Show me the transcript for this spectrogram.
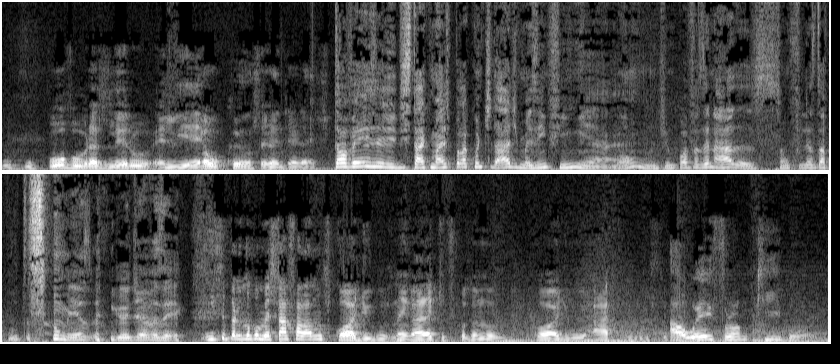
o- povo brasileiro, ele é o câncer da internet. Talvez ele destaque mais pela quantidade, mas enfim, é, bom, a gente não pode fazer nada. São filhas da puta, são mesmo. O que a gente vai fazer? Isso pra não começar a falar nos códigos, né, galera que ficou dando código e esse tipo Away from keyboard.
